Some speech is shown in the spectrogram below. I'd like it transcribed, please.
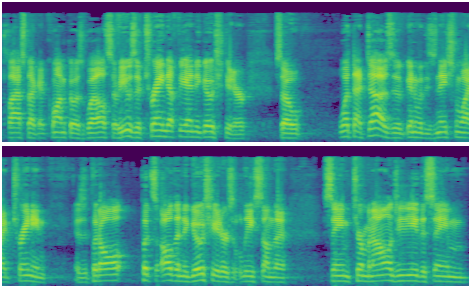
class back at Quantico as well. So he was a trained FBI negotiator. So what that does, again, with his nationwide training, is it put all puts all the negotiators at least on the same terminology, the same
